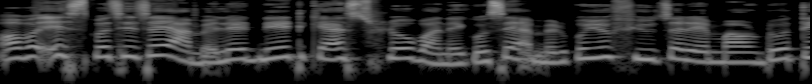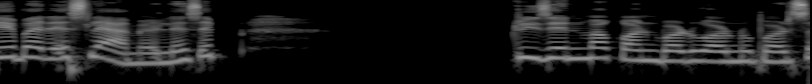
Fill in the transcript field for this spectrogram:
अब यसपछि चाहिँ हामीले नेट क्यास फ्लो भनेको चाहिँ हामीहरूको यो फ्युचर एमाउन्ट हो। त्यही भएर यसलाई हामीहरूले चाहिँ प्रिजेन्टमा कन्भर्ट गर्नुपर्छ।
